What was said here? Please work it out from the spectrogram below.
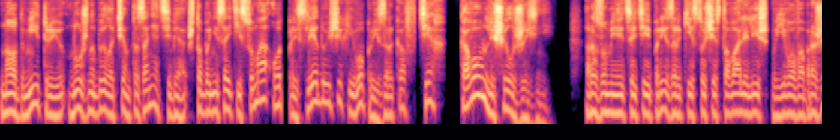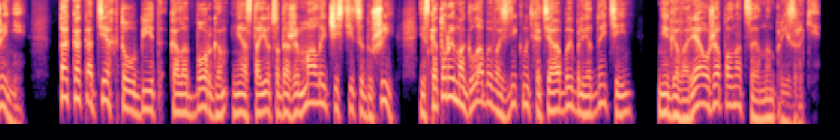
Но Дмитрию нужно было чем-то занять себя, чтобы не сойти с ума от преследующих его призраков, тех, кого он лишил жизни. Разумеется, эти призраки существовали лишь в его воображении, так как от тех, кто убит Калатборгом, не остается даже малой частицы души, из которой могла бы возникнуть хотя бы бледная тень, не говоря уже о полноценном призраке.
